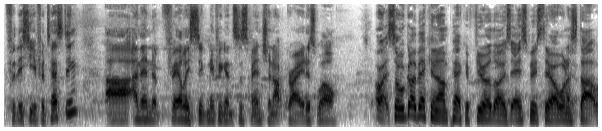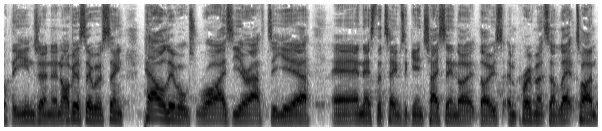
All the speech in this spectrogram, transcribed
for this year for testing, uh, and then a fairly significant suspension upgrade as well. All right, so we'll go back and unpack a few of those aspects there. I want to start with the engine, and obviously we've seen power levels rise year after year, and that's the teams again chasing those improvements in lap time.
